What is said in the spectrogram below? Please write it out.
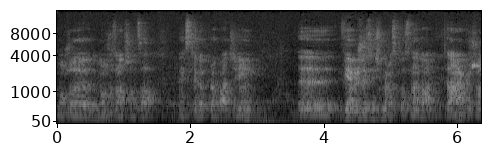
może, może znacząca z tego prowadzi. Y, Wiemy, że jesteśmy rozpoznawani, tak? Że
